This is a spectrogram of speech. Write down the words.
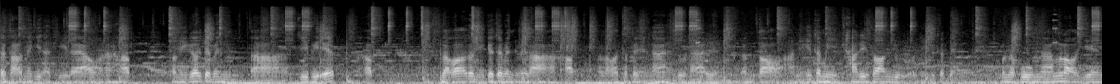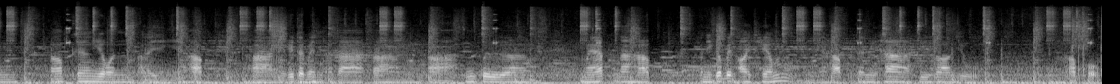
จะสตาร์ทในกี่นาทีแล้วนะครับ ตอนนี้ก็จะเป็นอ่า GPS ครับ แล้วก็ตัวนี้ก็จะเป็นเวลาครับ แล้วก็จะเป็นหน้าดูหน้าอื่นกันต่อ อันนี้จะมีค่าที่ซ่อนอยู่ อันนี้ก็จะเป็นอุณหภูมิน้ำหล่อเย็นรอบเครื่องยนต์อะไรอย่างนี้ครับอ่าอันนี้ก็จะเป็นอัตราการอ่าสิ้นเปลืองแมปนะครับ อันนี้ก็เป็นออยเทมนะครับ จะมีค่าที่ซ่อนอยู่ครับผม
